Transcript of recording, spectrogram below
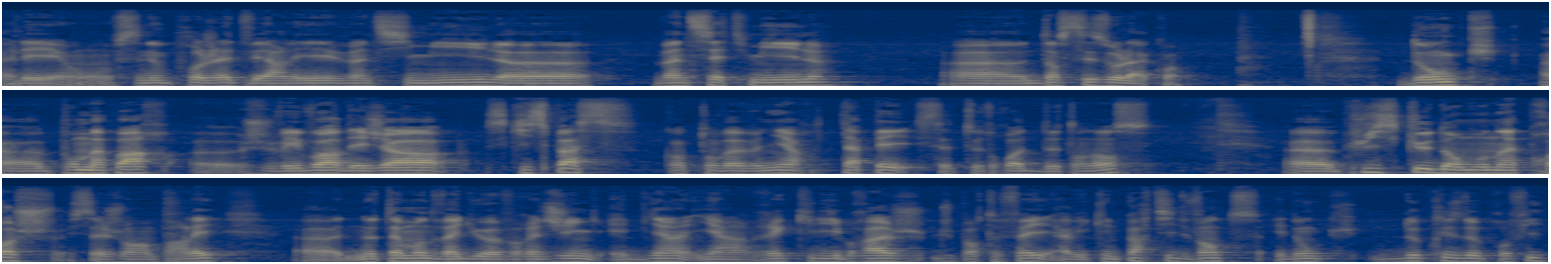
allez, on, ça nous projette vers les 26 000, 27 000, dans ces eaux-là. Donc, euh, pour ma part, euh, je vais voir déjà ce qui se passe quand on va venir taper cette droite de tendance. Euh, puisque dans mon approche, et ça je vais en parler, notamment de value averaging, eh bien, il y a un rééquilibrage du portefeuille avec une partie de vente et donc de prise de profit,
